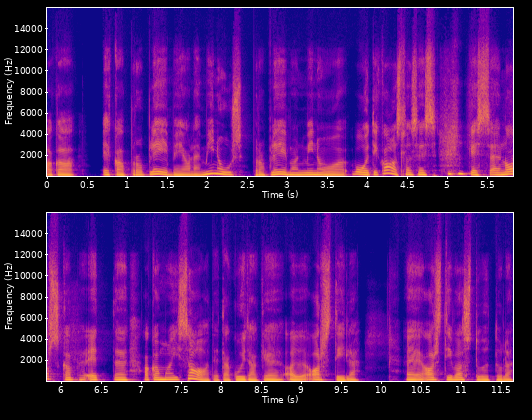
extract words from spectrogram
aga ega probleem ei ole minus, probleem on minu voodikaaslases, kes norskab, et aga ma ei saa teda kuidagi arstile, arsti vastuvõtule.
